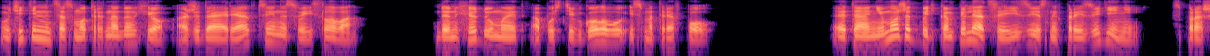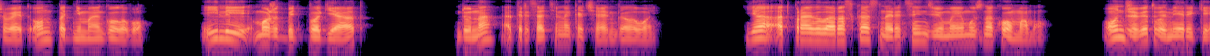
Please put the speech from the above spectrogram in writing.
Учительница смотрит на Донхё, ожидая реакции на свои слова. Донхё думает, опустив голову и смотря в пол. «Это не может быть компиляцией известных произведений?» – спрашивает он, поднимая голову. «Или, может быть, плагиат?» Дуна отрицательно качает головой. «Я отправила рассказ на рецензию моему знакомому. Он живет в Америке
